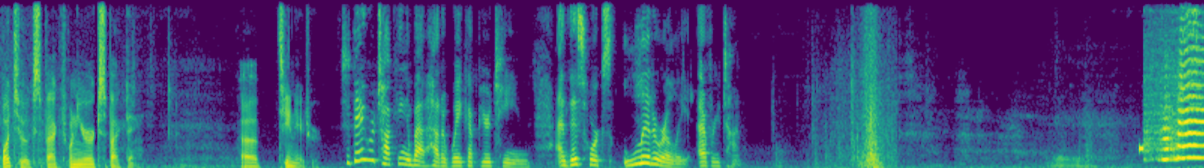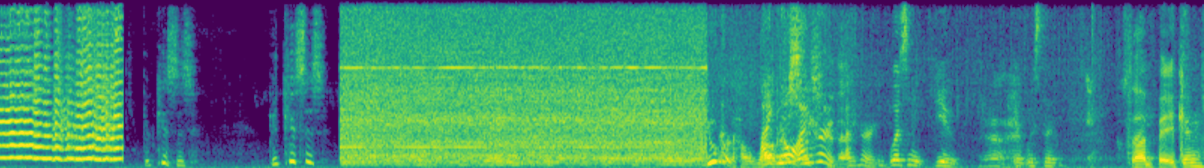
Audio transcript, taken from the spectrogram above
What to expect when you're expecting a teenager. Today we're talking about how to wake up your teen, and this works literally every time. Good kisses. Good kisses. Heard how loud I know, I I heard, I heard. It wasn't you. Yeah. It was the. Is that bacon?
